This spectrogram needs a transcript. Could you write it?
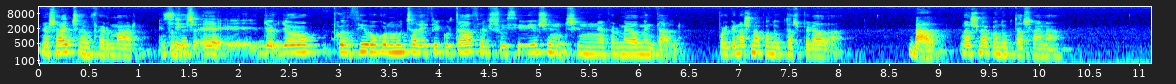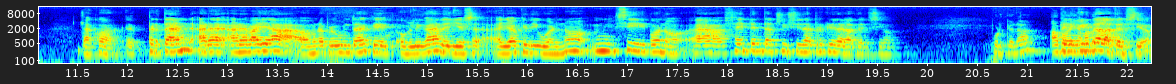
nos ha hecho enfermar. Entonces, eh, yo, yo, concibo con mucha dificultad el suicidio sin, sin enfermedad mental, porque no es una conducta esperada. Val. No es una conducta sana. D'acord. Eh, per tant, ara, ara vaig a una pregunta que obligada i és allò que diuen, no? Mm, sí, bueno, uh, s'ha intentat suïcidar per cridar l'atenció. ¿Por qué era? Ah, per cridar l'atenció.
